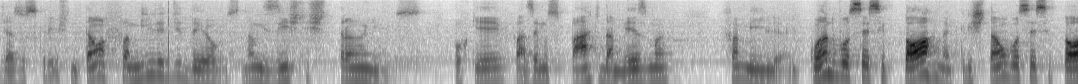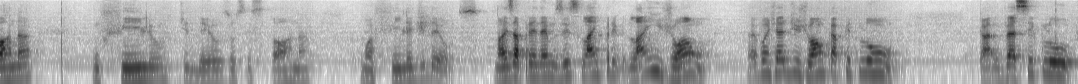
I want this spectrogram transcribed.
Jesus Cristo. Então a família de Deus não existe estranhos, porque fazemos parte da mesma família. E quando você se torna cristão, você se torna um filho de Deus, você se torna uma filha de Deus. Nós aprendemos isso lá em, lá em João, no Evangelho de João, capítulo 1. Versículo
